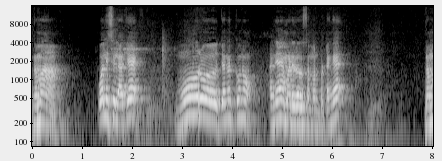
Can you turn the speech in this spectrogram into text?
ನಮ್ಮ ಪೊಲೀಸ್ ಇಲಾಖೆ ಮೂರು ಜನಕ್ಕೂ ಅನ್ಯಾಯ ಮಾಡಿರೋದಕ್ಕೆ ಸಂಬಂಧಪಟ್ಟಂಗೆ ನಮ್ಮ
